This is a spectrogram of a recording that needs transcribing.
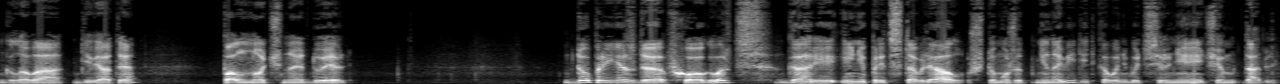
Глава девятая. Полночная дуэль. До приезда в Хогвартс Гарри и не представлял, что может ненавидеть кого-нибудь сильнее, чем Дадли.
